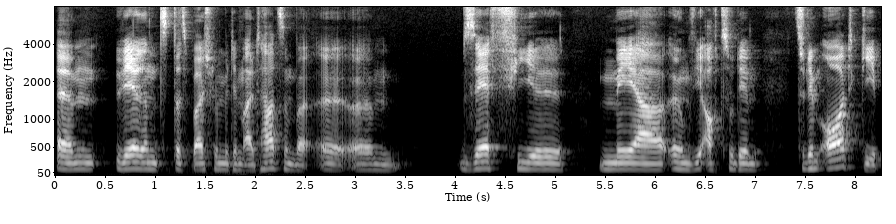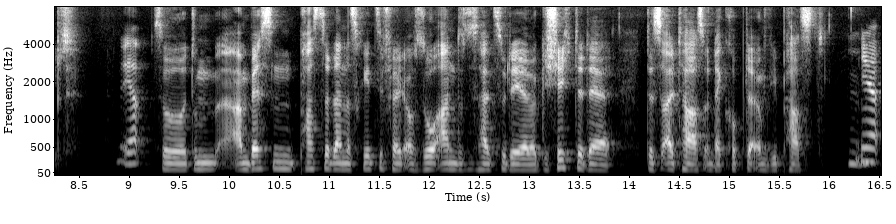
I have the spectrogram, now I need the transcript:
Ähm, während das Beispiel mit dem Altar zum Beispiel äh, ähm, sehr viel mehr irgendwie auch zu dem, zu dem Ort gibt. Ja. So, du, am besten passt du dann das Rätsel vielleicht auch so an, dass es halt zu der Geschichte der, des Altars und der Krypta irgendwie passt. Mhm. Ja,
